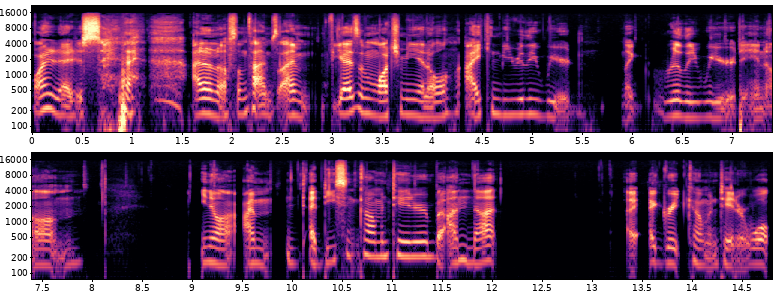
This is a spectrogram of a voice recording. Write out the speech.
Why did I just say that? I don't know. Sometimes I'm if you guys haven't watched me at all I can be really weird. Like really weird and um you know, I'm a decent commentator, but I'm not a, a, great commentator. Well,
